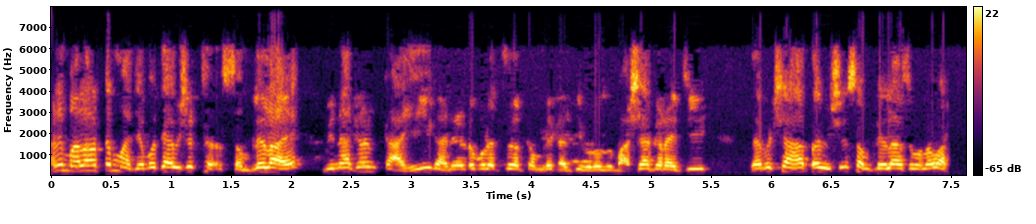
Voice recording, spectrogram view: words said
आणि मला वाटतं माझ्या मते हा विषय ठ- संपलेला आहे. विनाकारण काहीही घाणेरडं बोलायचं कमरे खालची बरोबर भाषा करायची. त्यापेक्षा हा आता विषय संपलेला असं मला वाटतं.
